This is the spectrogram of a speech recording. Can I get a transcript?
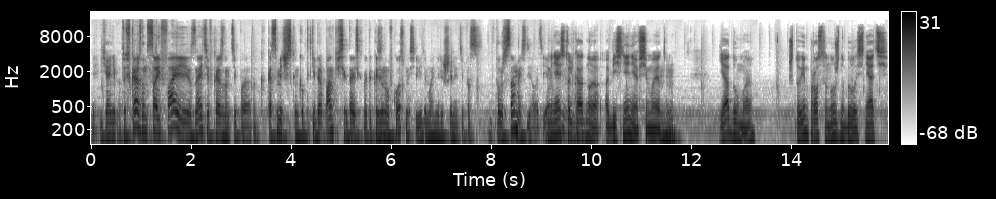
Я не... То есть в каждом sci-fi, знаете, в каждом, типа, там, космическом каком-то киберпанке всегда есть какое-то казино в космосе. Видимо, они решили, типа, то же самое сделать. Я У меня есть знаю. только одно объяснение всему этому. Mm-hmm. Я думаю, что им просто нужно было снять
